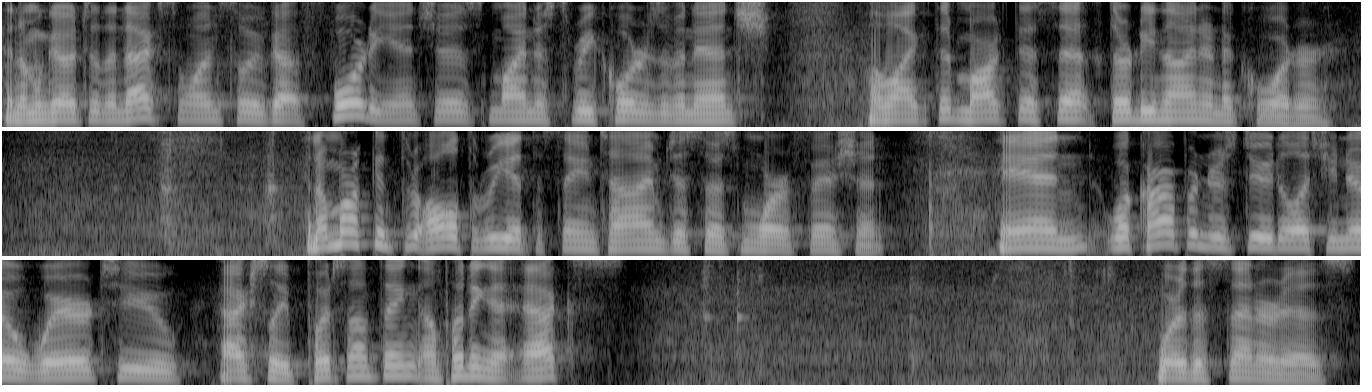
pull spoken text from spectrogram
And I'm gonna go to the next one. So we've got 40 inches minus three quarters of an inch. I'm like to mark this at 39 and a quarter. And I'm marking through all three at the same time just so it's more efficient. And what carpenters do to let you know where to actually put something, I'm putting an X where the center is.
